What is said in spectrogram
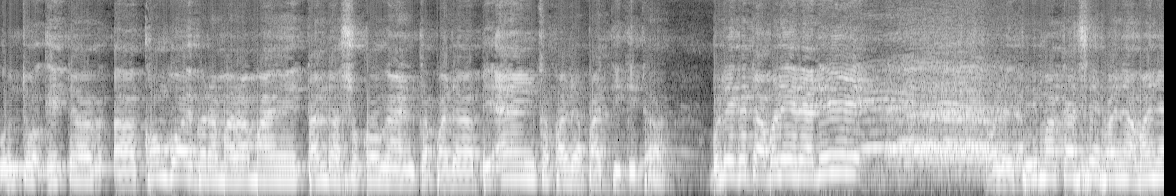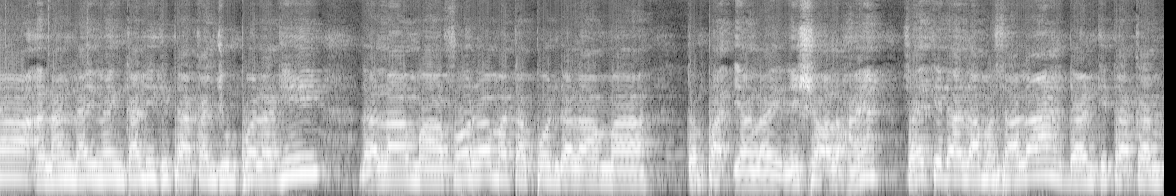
untuk kita uh, konvoi beramai-ramai tanda sokongan kepada BN kepada parti kita boleh ke tak boleh adik-adik boleh terima kasih banyak-banyak. Lain-lain kali kita akan jumpa lagi dalam uh, forum ataupun dalam uh, tempat yang lain. Insyaallah ya saya tidak ada masalah dan kita akan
